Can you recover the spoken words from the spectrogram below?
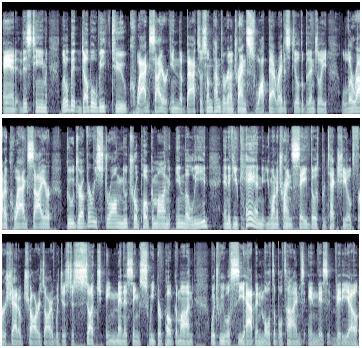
And this team, a little bit double weak to Quagsire in the back. So sometimes we're going to try and swap that to Steel to potentially lure out a Quagsire. Goodra, very strong neutral Pokemon in the lead. And if you can, you want to try and save those Protect Shields for Shadow Charizard, which is just such a menacing sweeper Pokemon, which we will see happen multiple times in this video.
